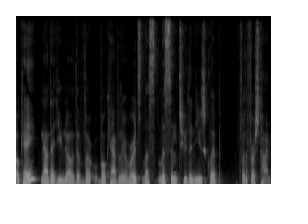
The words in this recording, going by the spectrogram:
Okay, now that you know the vo vocabulary words, let's listen to the news clip for the first time.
